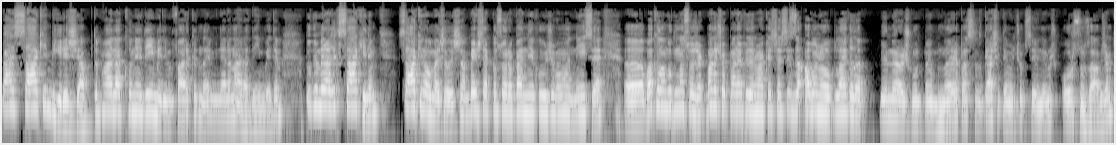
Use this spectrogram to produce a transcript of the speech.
Ben sakin bir giriş yaptım. Hala konuya değinmediğimi farkındayım. Neden hala değinmedim? Bugün birazcık sakinim. Sakin olmaya çalışacağım. 5 dakika sonra ben niye koyacağım ama neyse. E, bakalım bugün nasıl olacak? Ben de çok merak ediyorum arkadaşlar. Siz de abone olup like bildirimleri açmayı unutmayın. Bunları yaparsanız gerçekten beni çok sevindirmiş olursunuz abicim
